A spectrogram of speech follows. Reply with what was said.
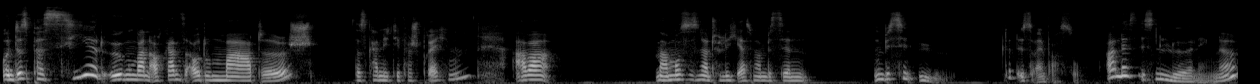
Und das passiert irgendwann auch ganz automatisch. Das kann ich dir versprechen. Aber man muss es natürlich erstmal ein bisschen, ein bisschen üben. Das ist einfach so. Alles ist ein Learning, ne?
